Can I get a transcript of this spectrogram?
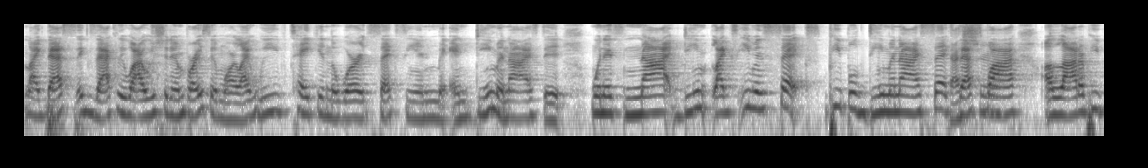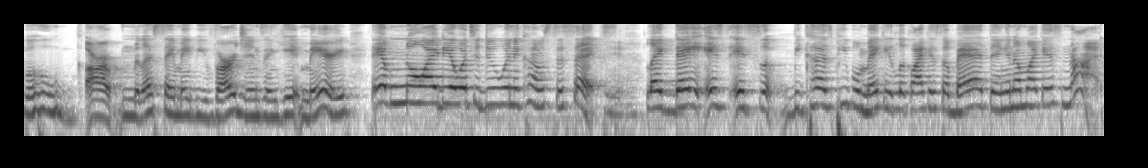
Like that's exactly why we should embrace it more. Like we've taken the word sexy and and demonized it when it's not dem- like even sex. People demonize sex. That's That's, true. why a lot of people who are let's say maybe virgins and get married, they have no idea what to do when it comes to sex. Like they it's it's because people make it look like it's a bad thing and I'm like it's not.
